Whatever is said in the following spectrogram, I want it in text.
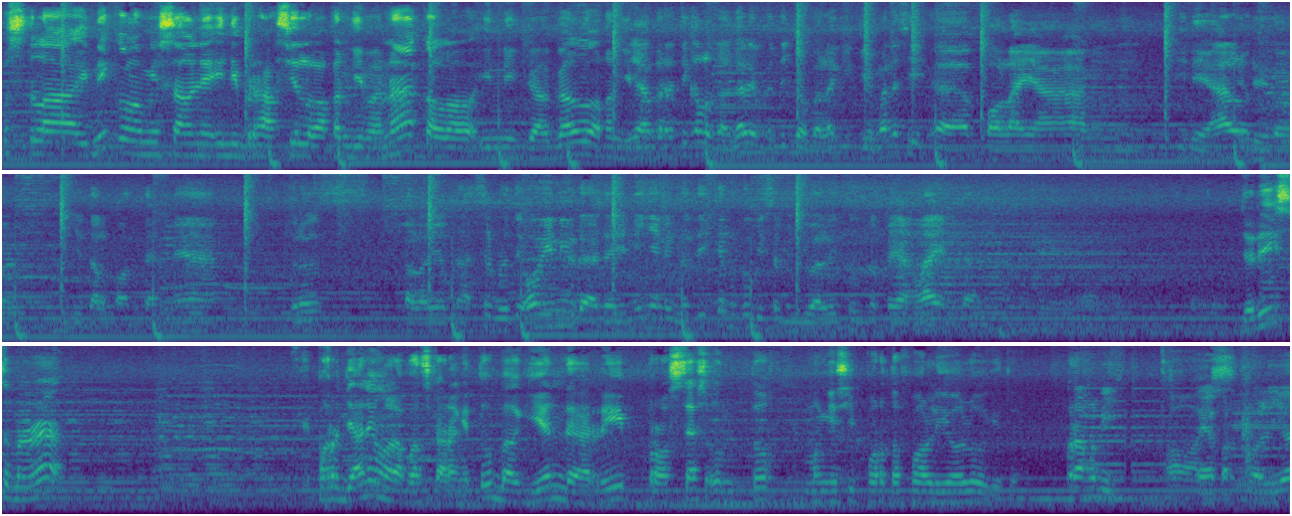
terus setelah ini kalau misalnya ini berhasil lo akan gimana? Kalau ini gagal lo akan ya gimana? berarti kalau gagal ya berarti coba lagi. Gimana sih eh, pola yang ideal Ideal. untuk digital kontennya terus kalau yang berhasil berarti oh ini udah ada ininya nih. Berarti kan gue bisa menjual itu untuk yang lain kan? Jadi sebenarnya pekerjaan yang lo lakukan sekarang itu bagian dari proses untuk mengisi portofolio lo gitu. Kurang lebih oh, kayak portfolio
